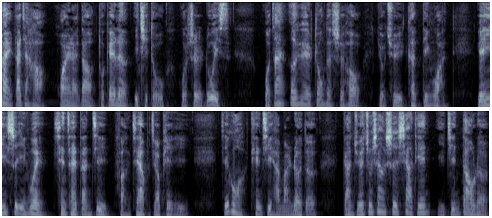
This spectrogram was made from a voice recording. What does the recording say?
嗨，大家好，欢迎来到 Together 一起读，我是 Louis。我在二月中的时候有去垦丁玩，原因是因为现在淡季，房价比较便宜，结果天气还蛮热的，感觉就像是夏天已经到了，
